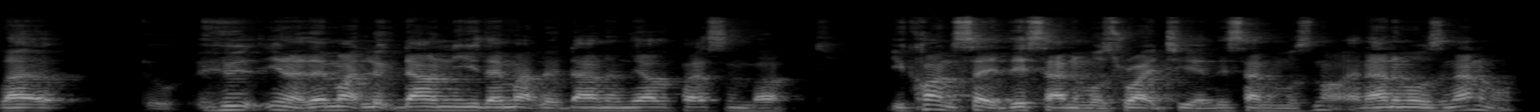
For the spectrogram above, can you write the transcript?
Like, who you know, they might look down on you, they might look down on the other person, but you can't say this animal's right to you and this animal's not. An animal's an animal.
